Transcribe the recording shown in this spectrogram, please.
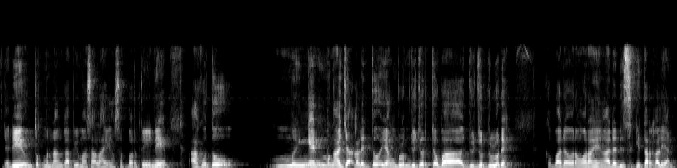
Jadi untuk menanggapi masalah yang seperti ini, aku tuh ingin mengajak kalian tuh yang belum jujur coba jujur dulu deh kepada orang-orang yang ada di sekitar kalian.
